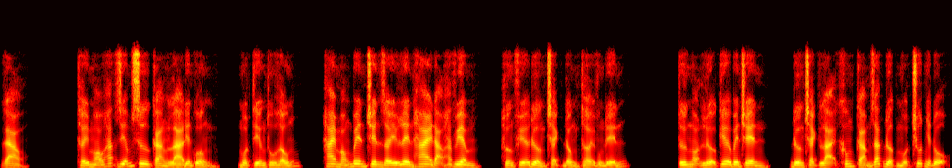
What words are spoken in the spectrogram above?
Gào. Thấy máu hắc diễm sư càng là điên cuồng, một tiếng thu hống hai móng bên trên giấy lên hai đạo hát viêm, hướng phía đường trạch đồng thời vung đến. Từ ngọn lửa kia bên trên, đường trạch lại không cảm giác được một chút nhiệt độ,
